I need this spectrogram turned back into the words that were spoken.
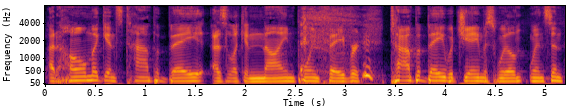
At home against Tampa Bay as like a nine point favorite. Tampa Bay with Jameis Winston,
